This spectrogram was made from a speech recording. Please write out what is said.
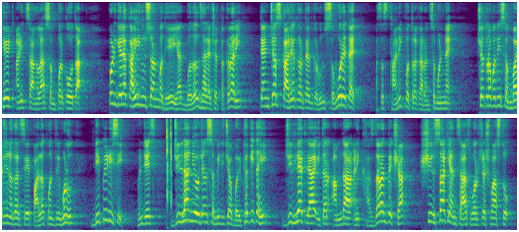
थेट आणि चांगला संपर्क होता. पण गेल्या काही दिवसांमध्ये यात बदल झाल्याच्या तक्रारी त्यांच्याच कार्यकर्त्यांकडून समोर येत आहेत असं स्थानिक पत्रकारांचं म्हणणं आहे. छत्रपती संभाजीनगरचे पालकमंत्री म्हणून डी पी डी सी म्हणजेच जिल्हा नियोजन समितीच्या बैठकीतही जिल्ह्यातल्या इतर आमदार आणि खासदारांपेक्षा शिरसाट यांचाच वरचष्मा असतो.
